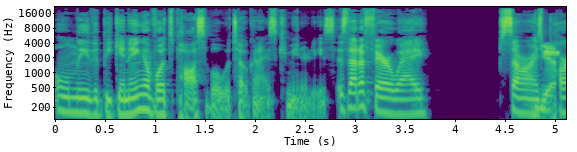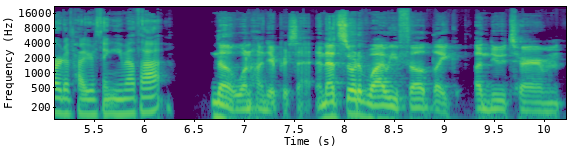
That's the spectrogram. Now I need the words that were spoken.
only the beginning of what's possible with tokenized communities. Is that a fair way summarize yeah. part of how you're thinking about that? No, 100%. And that's sort of why we felt like a new term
